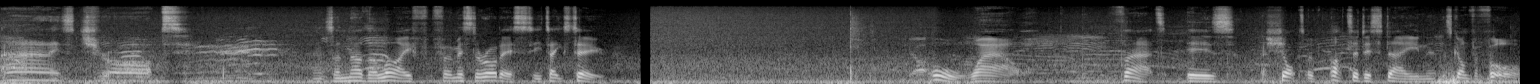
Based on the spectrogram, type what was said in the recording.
And it's dropped. That's another life for Mr. Oddis. He takes two. Oh, wow. That is a shot of utter disdain that's gone for four.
